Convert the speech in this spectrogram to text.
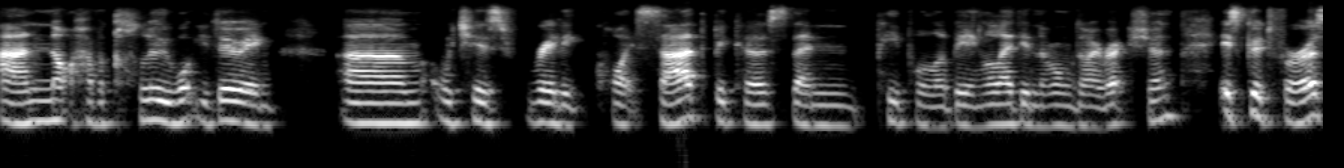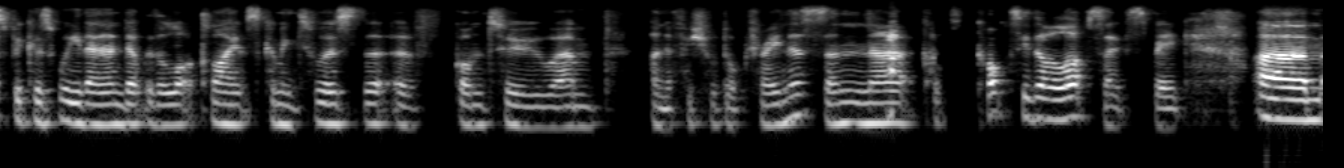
and not have a clue what you're doing. Um, which is really quite sad because then people are being led in the wrong direction. It's good for us because we then end up with a lot of clients coming to us that have gone to um, unofficial dog trainers and uh, cocked it all up, so to speak. Um,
